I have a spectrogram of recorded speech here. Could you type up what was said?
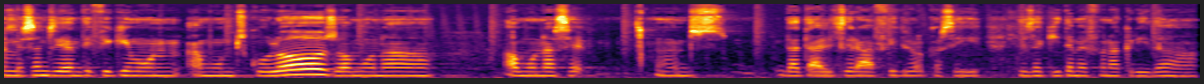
també se'ns identifiqui amb, un, amb uns colors o amb, una, amb, una, se- amb uns detalls gràfics o el que sigui. Des d'aquí també fer una crida a,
